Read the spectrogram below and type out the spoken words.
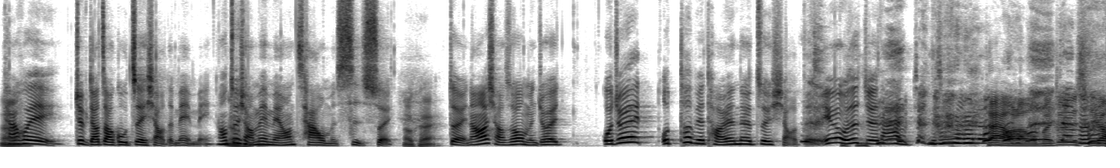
她会就比较照顾最小的妹妹，然后最小妹妹然后差我们四岁，OK，对，然后小时候我们就会。我就会我特别讨厌那个最小的，因为我就觉得他很太好了，我们就是需要，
